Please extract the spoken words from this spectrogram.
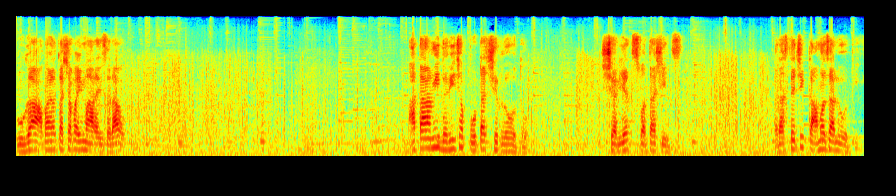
उगा आभाळ कशापाई मारायचं राव? आता आम्ही दरीच्या पोटात शिरलो होतो. शर्यत स्वतःशीच. रस्त्याची कामं चालू होती.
